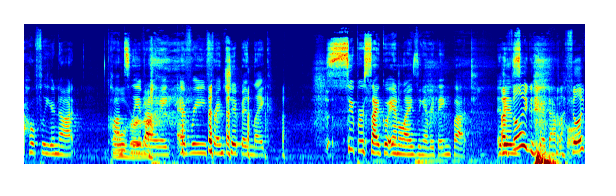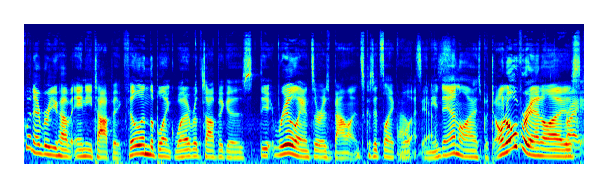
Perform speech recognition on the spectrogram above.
hopefully you're not constantly Over evaluating every friendship and like super psychoanalyzing everything, but it I feel like good to have a I feel like whenever you have any topic, fill in the blank, whatever the topic is. The real answer is balance, because it's like, Balance, well, you need to analyze, but don't overanalyze. Right.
